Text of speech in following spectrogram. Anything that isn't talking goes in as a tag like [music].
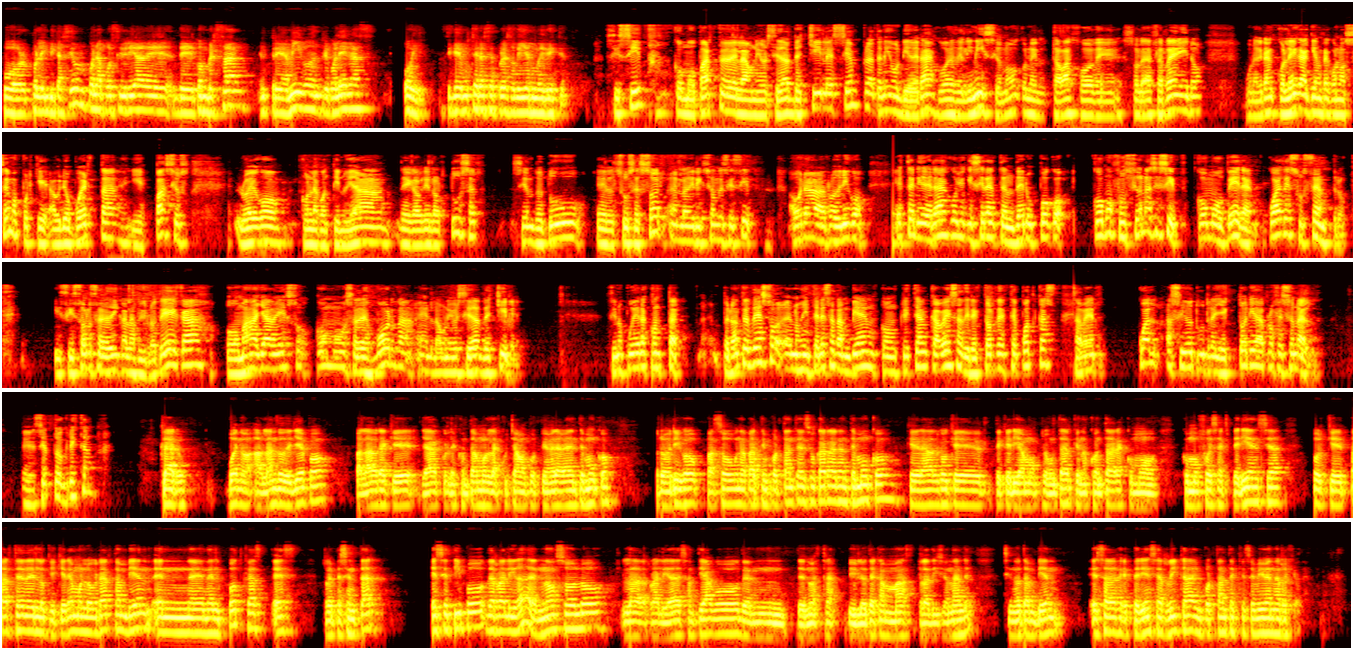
por, la invitación, por la posibilidad de, de conversar entre amigos, entre colegas hoy. Así que muchas gracias por eso, Guillermo y Cristian. CICIP, como parte de la Universidad de Chile, siempre ha tenido un liderazgo desde el inicio, ¿no? Con el trabajo de Soledad Ferreiro, una gran colega a quien reconocemos porque abrió puertas y espacios. Luego, con la continuidad de Gabriel Ortúzar, siendo tú el sucesor en la dirección de CICIP. Ahora, Rodrigo, este liderazgo yo quisiera entender un poco cómo funciona CICIP, cómo opera, cuál es su centro y si solo se dedica a las bibliotecas o más allá de eso, cómo se desborda en la Universidad de Chile. Si nos pudieras contar. Pero antes de eso, eh, nos interesa también con Cristian Cabeza, director de este podcast, saber cuál ha sido tu trayectoria profesional. Eh, ¿Cierto, Cristian? Claro. Bueno, hablando de Yepo, palabra que ya les contamos, la escuchamos por primera vez en Temuco. Rodrigo pasó una parte importante de su carrera en Temuco, que era algo que te queríamos preguntar, que nos contaras cómo, cómo fue esa experiencia, porque parte de lo que queremos lograr también en, el podcast es representar ese tipo de realidades, no solo la realidad de Santiago, de, nuestras bibliotecas más tradicionales, sino también esas experiencias ricas e importantes que se viven en regiones.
